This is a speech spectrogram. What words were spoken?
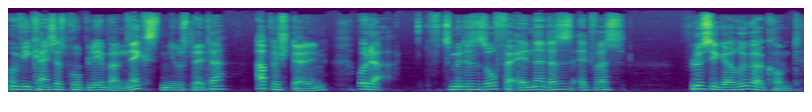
und wie kann ich das Problem beim nächsten Newsletter abbestellen oder zumindest so verändern, dass es etwas flüssiger rüberkommt.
